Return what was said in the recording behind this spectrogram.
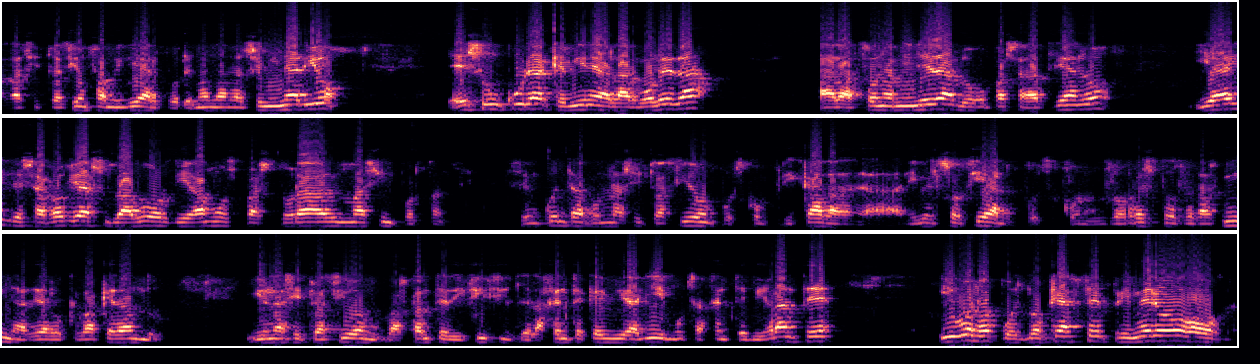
a la situación familiar, pues le mandan al seminario. Es un cura que viene a la Arboleda, a la zona minera, luego pasa a Triano y ahí desarrolla su labor, digamos, pastoral más importante. Se encuentra con una situación pues complicada a nivel social, pues con los restos de las minas, ya lo que va quedando, y una situación bastante difícil de la gente que vive allí, mucha gente migrante. Y bueno, pues lo que hace primero,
